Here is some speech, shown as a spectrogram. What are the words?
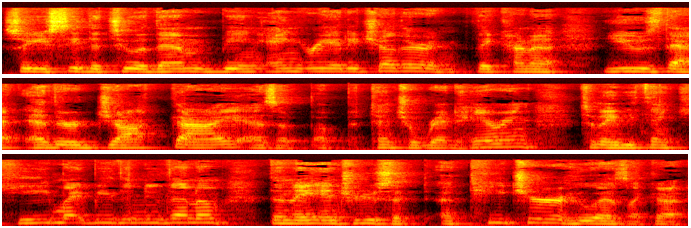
So you see the two of them them being angry at each other, and they kind of use that other jock guy as a, a, potential red herring to maybe think he might be the new Venom. Then they introduce a, a teacher who has like a,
